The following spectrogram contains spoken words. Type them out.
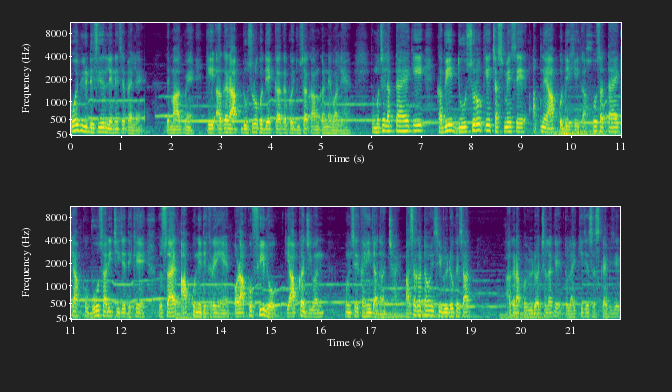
कोई भी डिसीज़न लेने से पहले दिमाग में कि अगर आप दूसरों को देख कर अगर कोई दूसरा काम करने वाले हैं तो मुझे लगता है कि कभी दूसरों के चश्मे से अपने आप को देखिएगा। हो सकता है कि आपको वो सारी चीज़ें दिखें जो शायद आपको नहीं दिख रही हैं और आपको फील हो कि आपका जीवन उनसे कहीं ज़्यादा अच्छा है। आशा करता हूँ इसी वीडियो के साथ। अगर आपको वीडियो अच्छा लगे तो लाइक कीजिए सब्सक्राइब कीजिए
